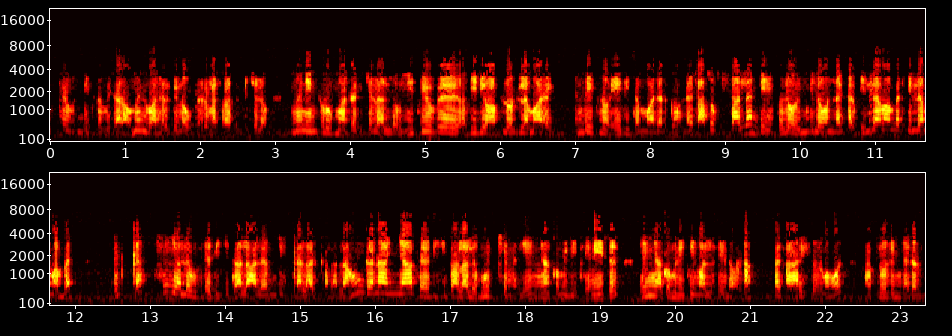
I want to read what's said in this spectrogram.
ዩቲዩብ እንዴት ነው የሚሰራው? ምን ባደርግ ነው ብር መስራት የሚችለው? ምን improve ማድረግ ይችላለሁ? ዩቲዩብ ቪዲዮ upload ለማድረግ እንዴት ነው edit የማደርገው? ነጻ ሶፍት አለ እንዴ ብሎ የሚለውን ነገር ቢለማመድ ቢለማመድ ቀስ እያለ ወደ ዲጂታል ዓለም ይቀላቀላል። አሁን ገና እኛ ከዲጂታል ዓለም ውጭ ነን። የእኛ community እኔ ስል የእኛ community ማለት ነው እና ፈጣሪ በመሆን upload የሚያደርግ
